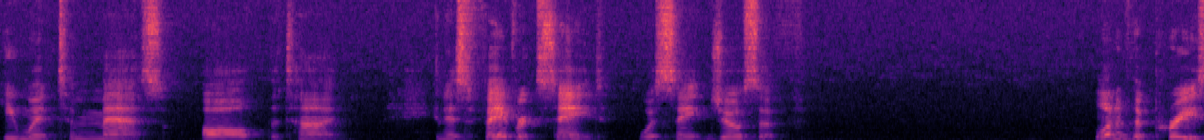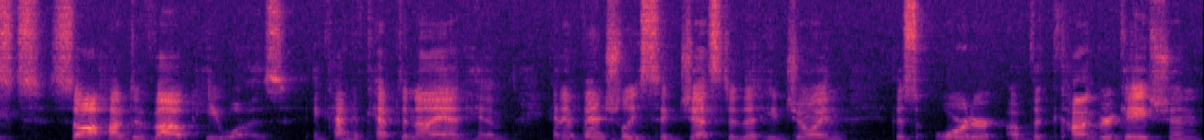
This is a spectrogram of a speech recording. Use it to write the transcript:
He went to Mass all the time. And his favorite saint was Saint Joseph. One of the priests saw how devout he was and kind of kept an eye on him and eventually suggested that he join this order of the Congregation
